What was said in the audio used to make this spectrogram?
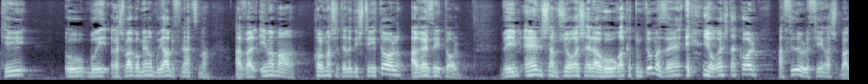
כי הוא, רשב"ג אומר בריאה בפני עצמה. אבל אם אמר כל מה שתלד אשתי ייטול, הרי זה ייטול. ואם אין שם שיורש אלא הוא, רק הטומטום הזה, יורש את הכל, אפילו לפי רשב"ג.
